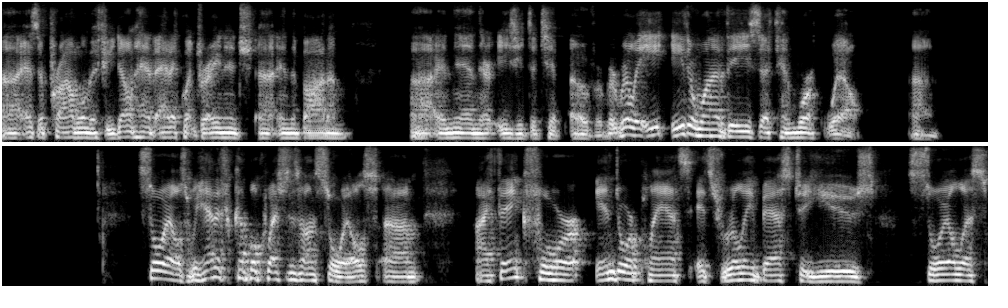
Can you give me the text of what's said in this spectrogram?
uh, as a problem if you don't have adequate drainage uh, in the bottom, uh, and then they're easy to tip over. But really, e either one of these uh, can work well. Um, soils, we had a couple questions on soils. Um, I think for indoor plants, it's really best to use soilless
